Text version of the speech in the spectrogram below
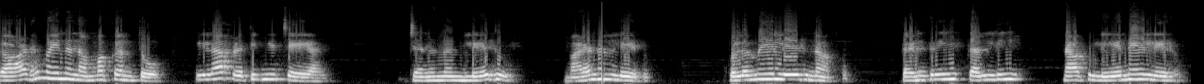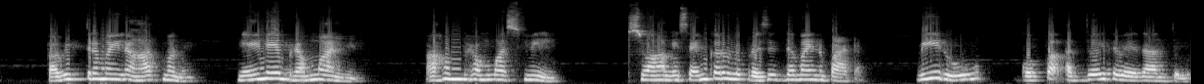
గాఢమైన నమ్మకంతో ఇలా ప్రతిజ్ఞ చేయాలి. జననం లేదు మరణం లేదు కులమే లేదు నాకు. తండ్రి తల్లి నాకు లేనే లేరు. పవిత్రమైన ఆత్మను నేనే బ్రహ్మాన్ని అహం బ్రహ్మస్మి. స్వామి శంకరుల ప్రసిద్ధమైన పాట. వీరు గొప్ప అద్వైత వేదాంతులు.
